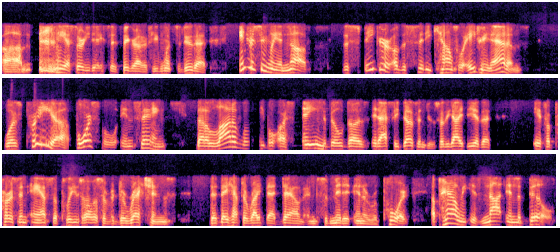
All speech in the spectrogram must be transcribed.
Um, he has 30 days to figure out if he wants to do that. Interestingly enough, the Speaker of the City Council, Adrienne Adams, was pretty uh, forceful in saying that a lot of what people are saying the bill does, it actually doesn't do. So the idea that if a person asks a police officer for directions, that they have to write that down and submit it in a report, apparently is not in the bill.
